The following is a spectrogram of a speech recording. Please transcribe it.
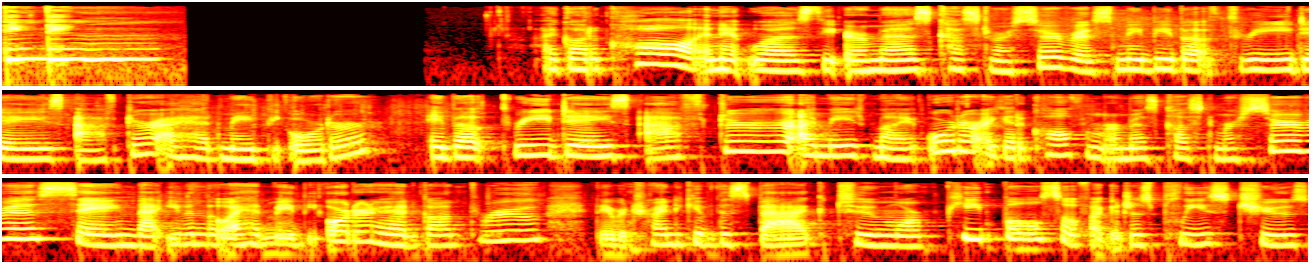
ding ding! I got a call, and it was the Hermes customer service maybe about three days after I had made the order. About three days after I made my order, I get a call from Hermes customer service saying that even though I had made the order and had gone through, they were trying to give this bag to more people. So if I could just please choose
